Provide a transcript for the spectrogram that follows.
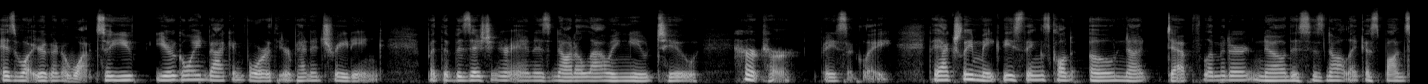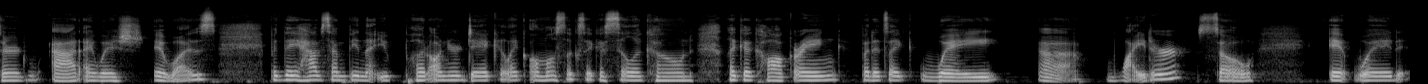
is what you're going to want. So you you're going back and forth, you're penetrating, but the position you're in is not allowing you to hurt her basically. They actually make these things called Ohnut depth limiter. No, this is not like a sponsored ad. I wish it was. But they have something that you put on your dick. It like almost looks like a silicone, like a cock ring, but it's like way uh wider. So it would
